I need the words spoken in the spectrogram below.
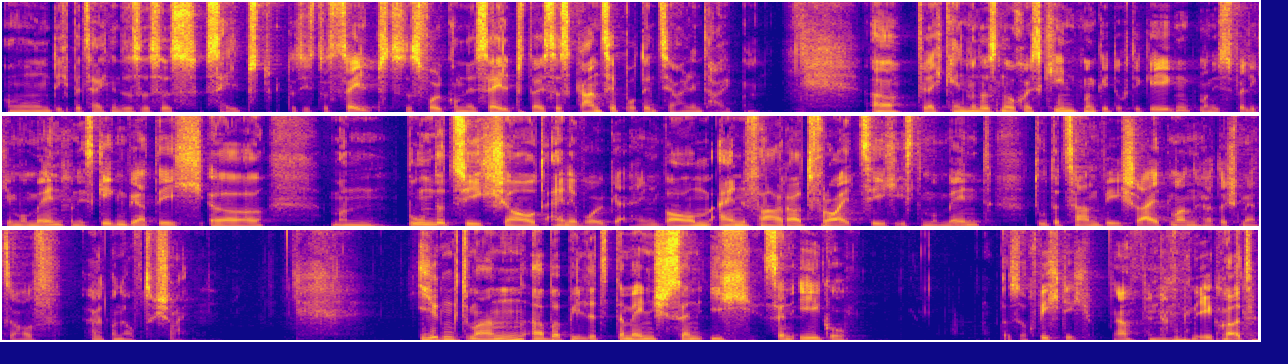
Und ich bezeichne das als das Selbst. Das ist das Selbst, das vollkommene Selbst, da ist das ganze Potenzial enthalten. Äh, vielleicht kennt man das noch als Kind, man geht durch die Gegend, man ist völlig im Moment, man ist gegenwärtig, äh, man wundert sich, schaut, eine Wolke, ein Baum, ein Fahrrad, freut sich, ist im Moment, tut der Zahn weh, schreit man, hört der Schmerz auf, hört man auf zu schreien. Irgendwann aber bildet der Mensch sein Ich, sein Ego. Das ist auch wichtig. Ja? Wenn man ein Ego hat,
